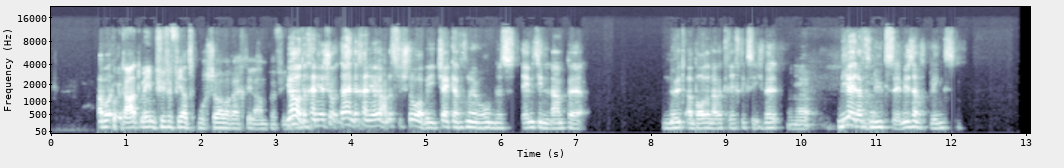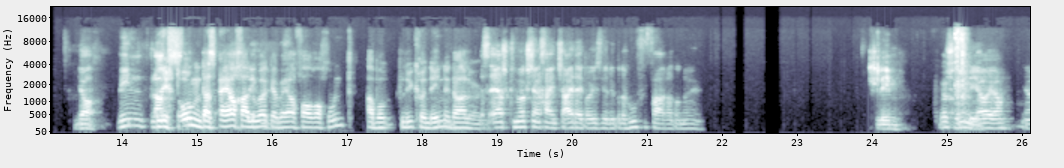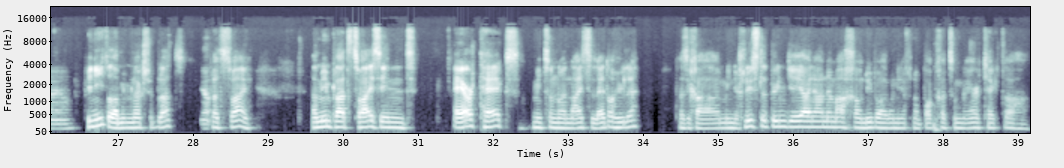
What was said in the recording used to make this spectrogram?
Aber Gut, halt mit dem 45 brauchst du schon aber rechte Lampe. finde ja, da kann ich ja schon, nein, da kann ich ja alles verstehen, aber ich check einfach nicht, warum das dem seine Lampe nicht am Boden gerichtet war. Weil Ja. wir haben einfach nichts gesehen, wir sind einfach blind. gewesen. Ja, mein Platz, Vielleicht darum, dass er kann schauen kann, wer vorher kommt, aber die Leute können ihn nicht anschauen. dass er erst genug schnell kann entscheiden kann, ob er uns will über den Haufen fahren oder nicht. Schlimm. Wirklich Stimmt, ja, ja, ja, ja. Bin ich da mit dem nächsten Platz? Ja. Platz 2. An meinem Platz 2 sind AirTags mit so einer nice Lederhülle, dass ich auch meine Schlüsselbündchen einander mache und überall, wo ich noch Bock habe, zum AirTag dran habe.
